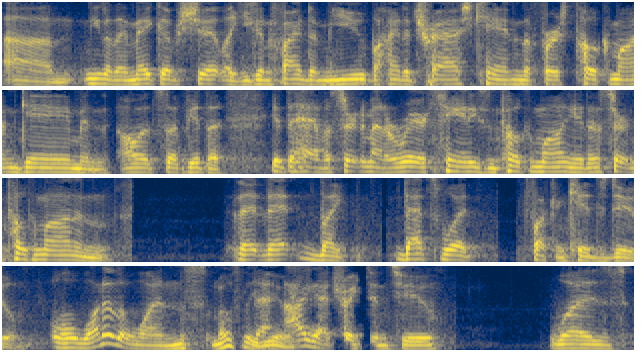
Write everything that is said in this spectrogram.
Um, you know, they make up shit like you can find a Mew behind a trash can in the first Pokemon game and all that stuff. You have to you have to have a certain amount of rare candies in Pokemon. You have a certain Pokemon and that that like that's what fucking kids do. Well, one of the ones Mostly that you. I got tricked into was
